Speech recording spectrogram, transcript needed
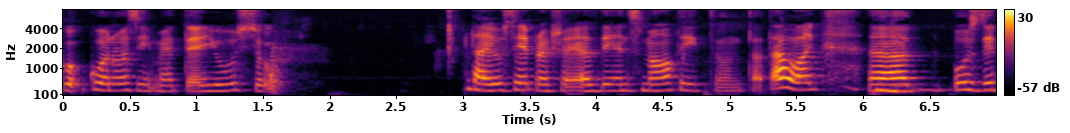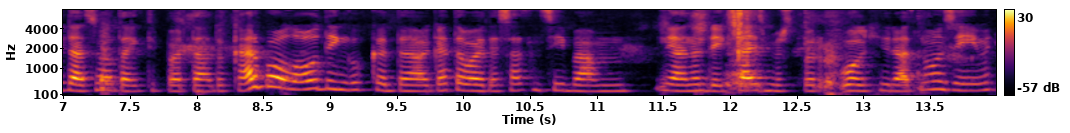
ko, ko nozīmē tie jūsu tā jūs iepriekšējās dienas maltīte un tā tālāk. Mm. Būs dzirdēts noteikti par tādu karboloadingu, kad uh, gatavojoties sacensībām, jā, nedrīkst aizmirst par ogļhidrātu nozīmi,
